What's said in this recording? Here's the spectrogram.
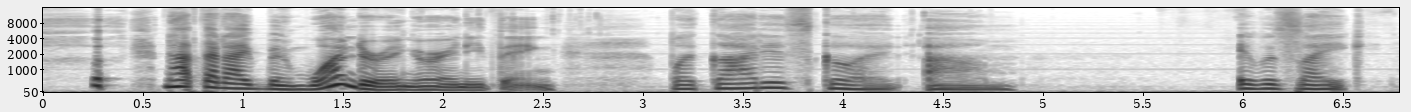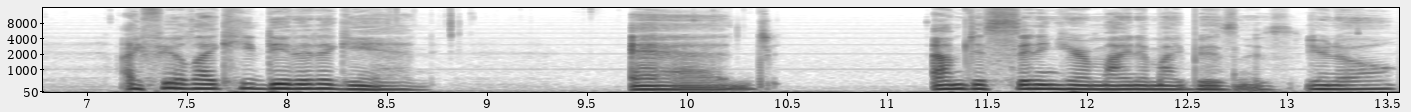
Not that I've been wondering or anything, but God is good. Um, it was like, I feel like he did it again. And I'm just sitting here minding my business, you know?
